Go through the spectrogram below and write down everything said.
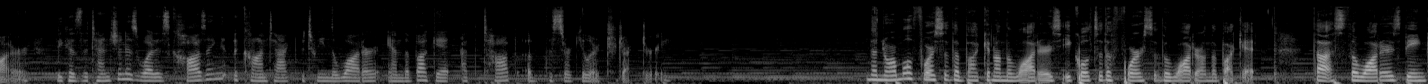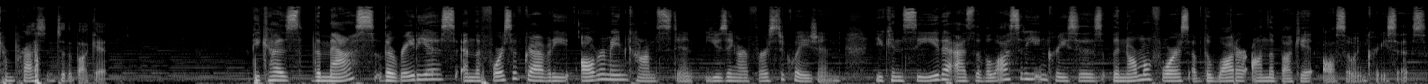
water because the tension is what is causing the contact between the water and the bucket at the top of the circular trajectory. The normal force of the bucket on the water is equal to the force of the water on the bucket. Thus, the water is being compressed into the bucket. Because the mass, the radius, and the force of gravity all remain constant using our first equation, you can see that as the velocity increases, the normal force of the water on the bucket also increases.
